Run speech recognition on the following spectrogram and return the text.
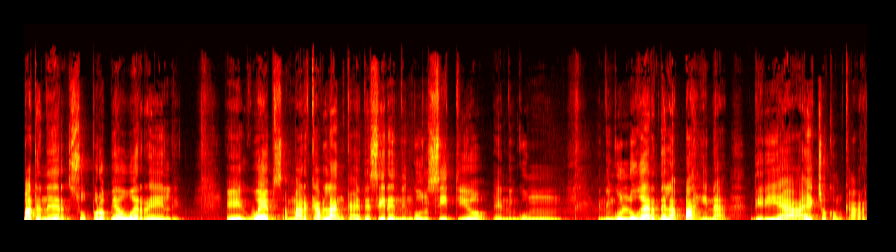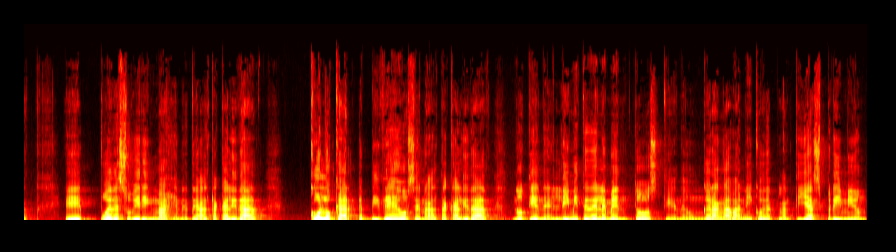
va a tener su propia URL. Eh, webs marca blanca, es decir, en ningún sitio, en ningún, en ningún lugar de la página diría hecho con CAR. Eh, puedes subir imágenes de alta calidad, colocar videos en alta calidad, no tiene límite de elementos, tiene un gran abanico de plantillas premium,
